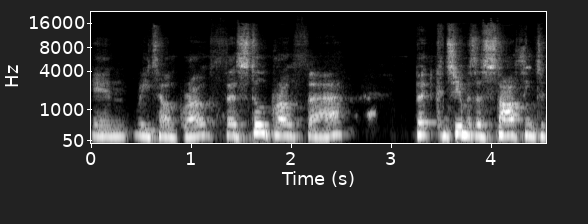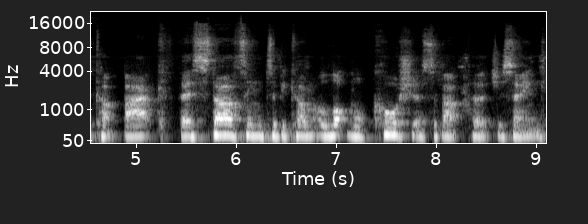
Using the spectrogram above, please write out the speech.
in retail growth. There's still growth there, but consumers are starting to cut back. They're starting to become a lot more cautious about purchasing.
